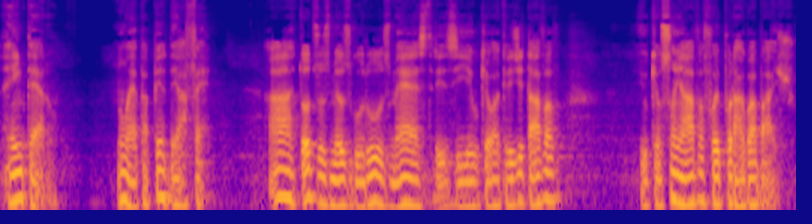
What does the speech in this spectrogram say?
reitero, não é para perder a fé. Ah, todos os meus gurus, mestres e o que eu acreditava e o que eu sonhava foi por água abaixo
